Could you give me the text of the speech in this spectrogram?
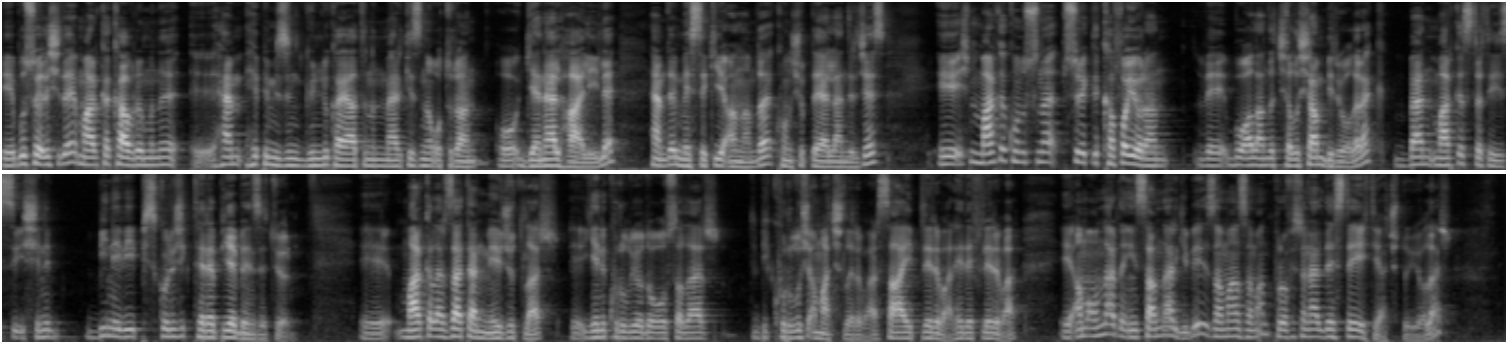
E, bu söyleşide marka kavramını e, hem hepimizin günlük hayatının merkezine oturan o genel haliyle hem de mesleki anlamda konuşup değerlendireceğiz. E, şimdi marka konusuna sürekli kafa yoran ve bu alanda çalışan biri olarak ben marka stratejisi işini bir nevi psikolojik terapiye benzetiyorum. E, markalar zaten mevcutlar. E, yeni kuruluyor da olsalar bir kuruluş amaçları var, sahipleri var, hedefleri var. E, ama onlar da insanlar gibi zaman zaman profesyonel desteğe ihtiyaç duyuyorlar.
